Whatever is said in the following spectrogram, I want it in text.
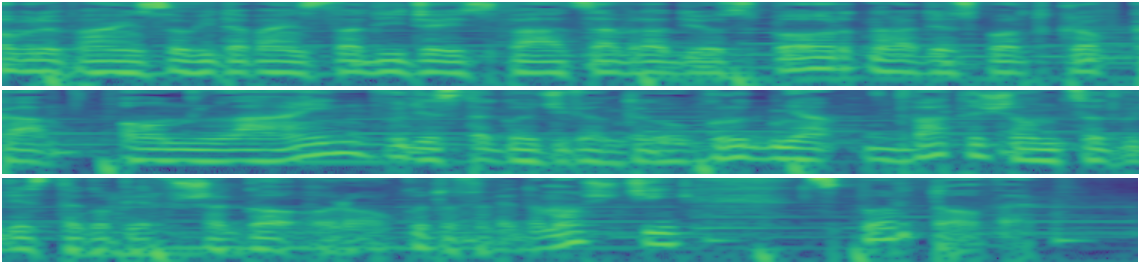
dobry Państwu, witam Państwa DJ Spaca w Radiosport na radiosport.online 29 grudnia 2021 roku. To są wiadomości sportowe.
